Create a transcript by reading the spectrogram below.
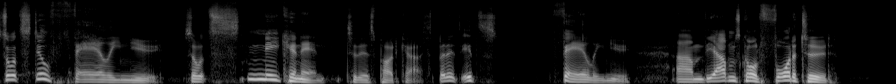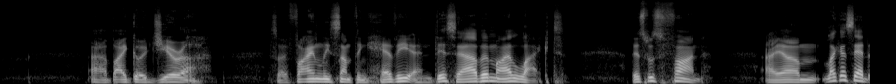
so it's still fairly new. So it's sneaking in to this podcast, but it, it's fairly new. Um, the album's called Fortitude uh, by Gojira. So finally something heavy, and this album I liked. This was fun. I um, like I said,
